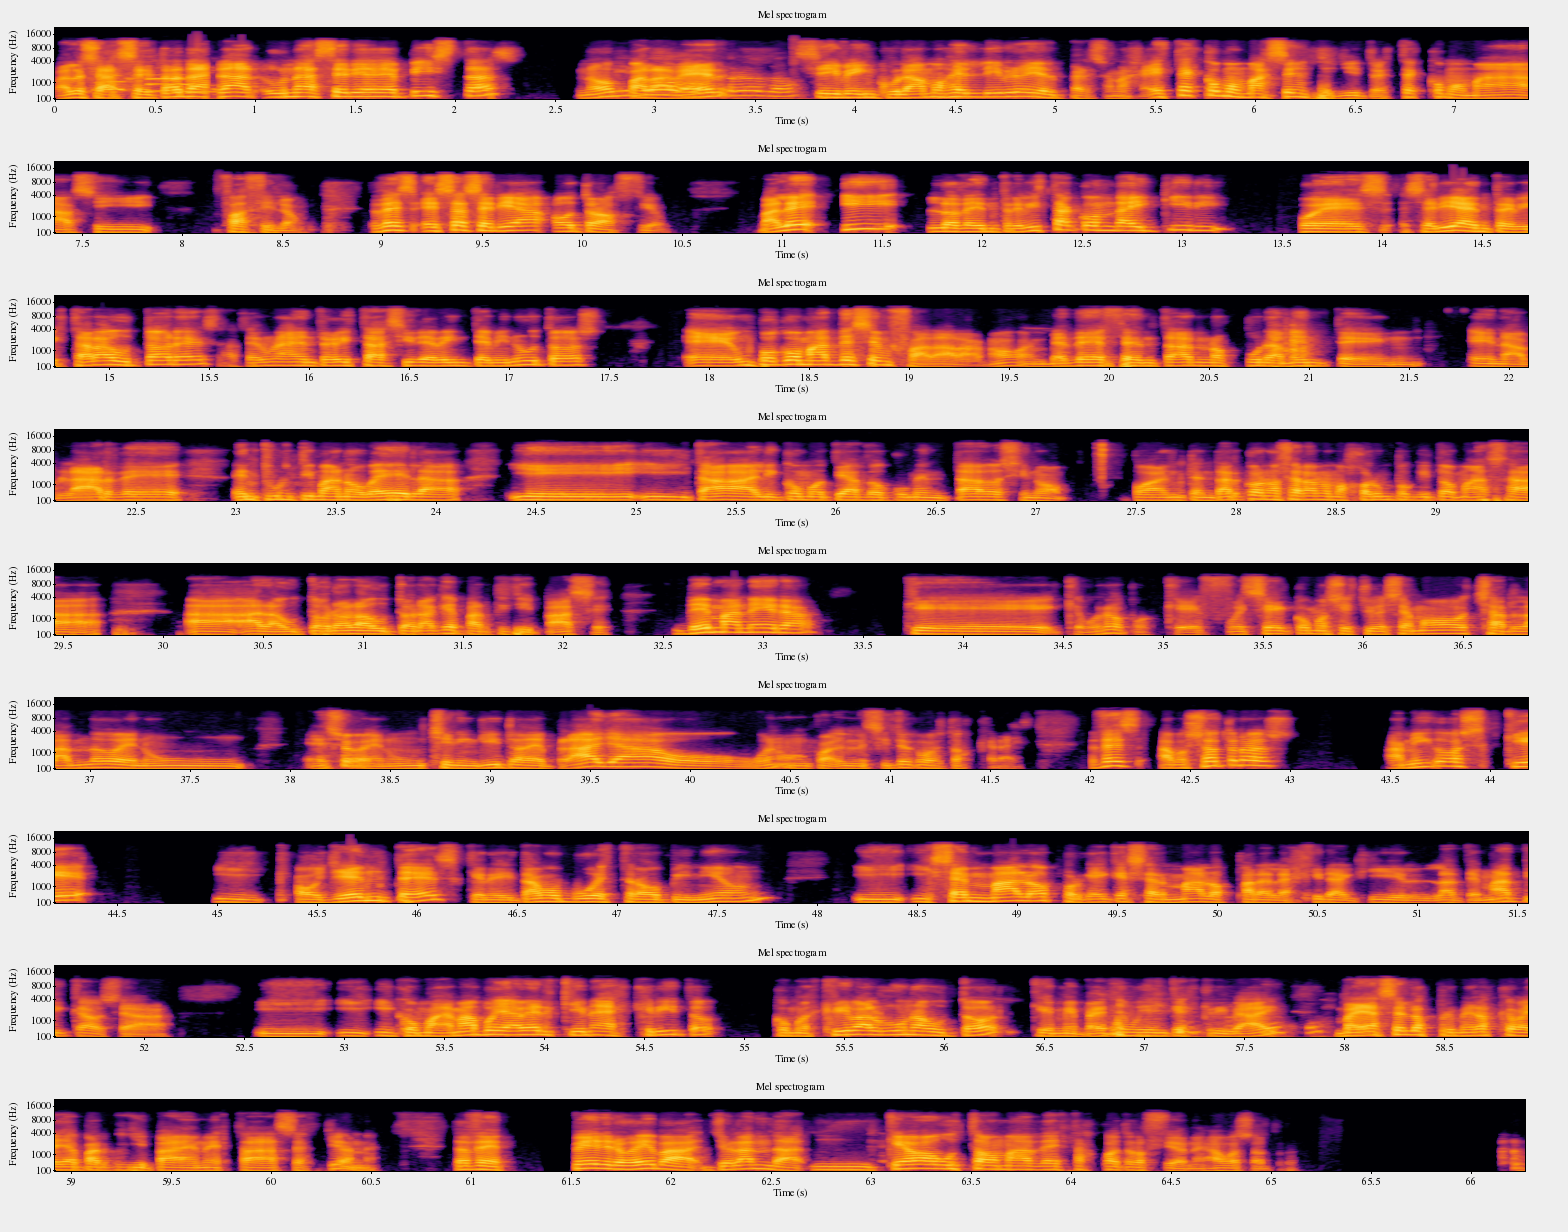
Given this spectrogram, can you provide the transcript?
¿Vale? O sea, se trata de dar una serie de pistas, ¿no? Para ver Frodo, si vinculamos el libro y el personaje. Este es como más sencillito, este es como más así facilón. Entonces, esa sería otra opción, ¿vale? Y lo de entrevista con Daikiri, pues sería entrevistar a autores, hacer una entrevista así de 20 minutos, eh, un poco más desenfadada, ¿no? En vez de centrarnos puramente en, en hablar de en tu última novela y, y tal, y cómo te has documentado, sino pues, intentar conocer a lo mejor un poquito más a- a- al autor o la autora que participase. De manera que, bueno, pues que fuese como si estuviésemos charlando en un, eso, en un chiringuito de playa o, bueno, en, el sitio que vosotros queráis. Entonces, a vosotros, amigos, que y oyentes, que necesitamos vuestra opinión y, ser malos, porque hay que ser malos para elegir aquí la temática, o sea, y como además voy a ver quién ha escrito, como escriba algún autor, que me parece muy bien que escribáis, vaya a ser los primeros que vaya a participar en estas secciones. Entonces, Pedro, Eva, Yolanda, mm, ¿qué os ha gustado más de estas cuatro opciones a vosotros?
